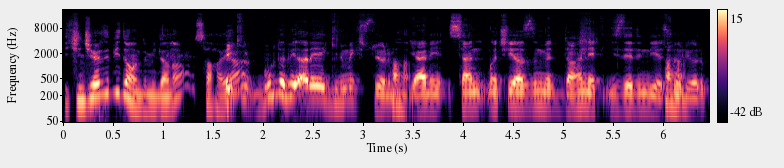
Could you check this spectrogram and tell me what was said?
İkinci yarıda bir döndü Milano sahaya. Peki burada bir araya girmek istiyorum. Aha. Yani sen maçı yazdın ve daha net izledin diye Aha. söylüyorum.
